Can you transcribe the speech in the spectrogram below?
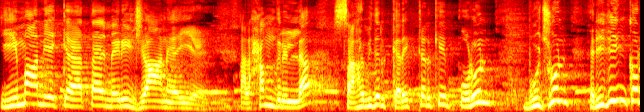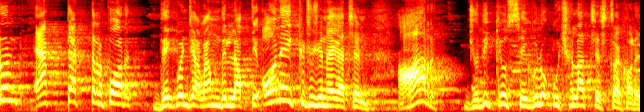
ইমান এ ইয়ে কেতা মে মেরি জান হ্যাঁ ইয়ে। আলহামদুলিল্লাহ, সাহাবিদের ক্যারেক্টারকে পড়ুন, বুঝুন, রিডিং করুন, একটা একটার পর দেখবেন যে আলহামদুলিল্লাহ আপনি অনেক কিছু জেনে গেছেন। আর যদি কেউ সেগুলো উছলার চেষ্টা করে,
